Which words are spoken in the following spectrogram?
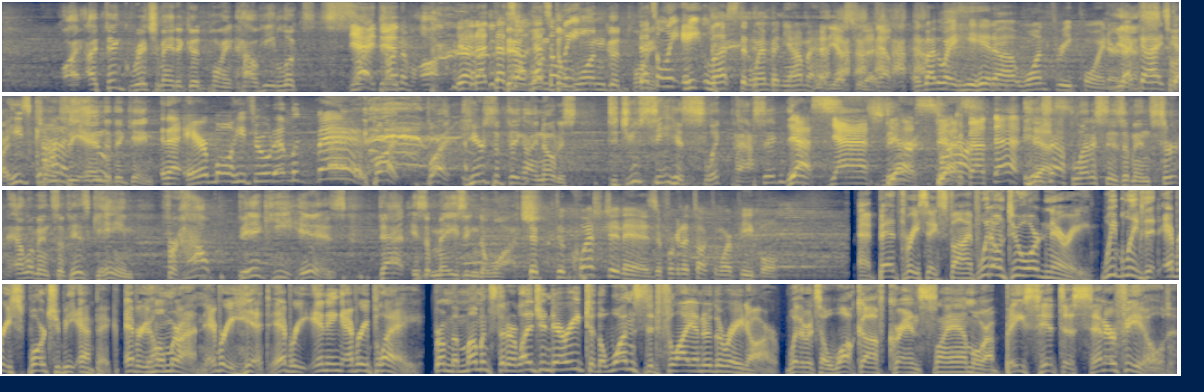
I, I think Rich made a good point. How he looked Yeah, he kind did. of off. Yeah, that, that's, that that's one, only the one good point. That's only eight less than Wembanyama had yesterday. And by the way, he hit a one three-pointer. Yes, that guy's got, he's got towards to the shoot. end of the game. And that air ball he threw, that looked bad. But but here's the thing I noticed. Did you see his slick passing? Yes. yes, Yes, Talk yes. about that. His Yes. athleticism and certain elements of his game, for how big he is, that is amazing to watch. The, the question is, if we're going to talk to more people, At Bet365, we don't do ordinary. We believe that every sport should be epic. Every home run, every hit, every inning, every play. From the moments that are legendary to the ones that fly under the radar. Whether it's a walk-off grand slam or a base hit to center field.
